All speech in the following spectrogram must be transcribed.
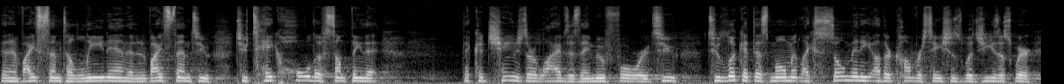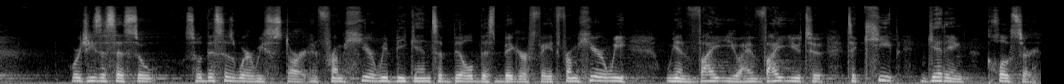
that invites them to lean in, that invites them to, to take hold of something that, that could change their lives as they move forward, to, to look at this moment like so many other conversations with Jesus where, where Jesus says, so, so this is where we start. And from here, we begin to build this bigger faith. From here, we, we invite you, I invite you to, to keep getting closer.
